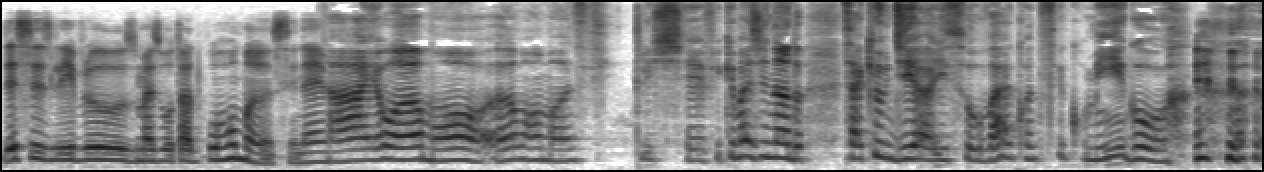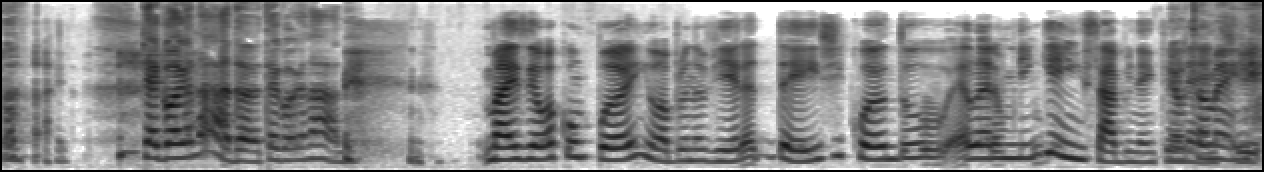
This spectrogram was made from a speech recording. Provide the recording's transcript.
desses livros mais voltados pro romance, né? Ah, eu amo, amo romance. Clichê. Fico imaginando, será que um dia isso vai acontecer comigo? Até agora nada, até agora nada. Mas eu acompanho a Bruna Vieira desde quando ela era um ninguém, sabe, na internet. também.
